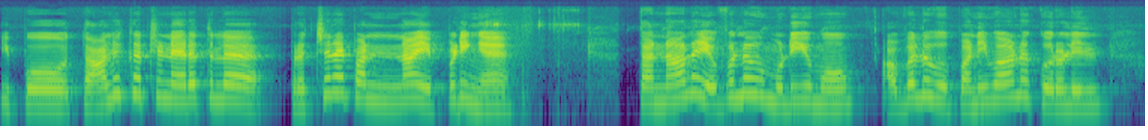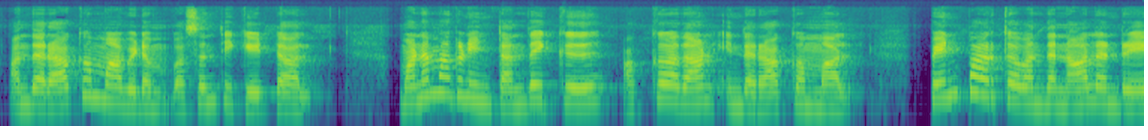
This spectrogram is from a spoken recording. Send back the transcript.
இப்போது தாலி கட்டுற நேரத்தில் பிரச்சனை பண்ணா எப்படிங்க? தன்னால் எவ்வளவு முடியுமோ அவ்வளவு பணிவான குரலில் அந்த ராக்கம்மாவிடம் வசந்தி கேட்டாள். மணமகனின் தந்தைக்கு அக்காதான் இந்த ராக்கம்மாள். பெண் பார்க்க வந்த நாளன்றே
